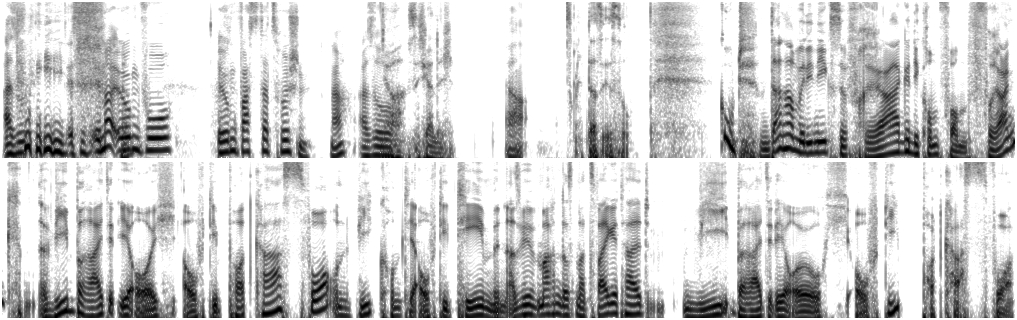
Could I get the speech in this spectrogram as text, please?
Also es ist immer irgendwo irgendwas dazwischen. Ne? Also, ja, sicherlich. Ja. Das ist so. Gut, dann haben wir die nächste Frage, die kommt vom Frank. Wie bereitet ihr euch auf die Podcasts vor und wie kommt ihr auf die Themen? Also wir machen das mal zweigeteilt. Wie bereitet ihr euch auf die Podcasts vor.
